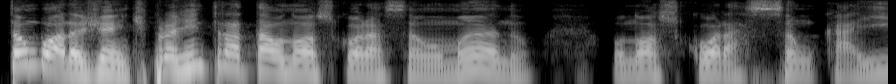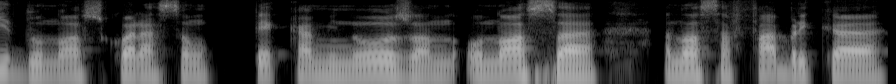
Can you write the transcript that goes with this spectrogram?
Então, bora, gente. Para a gente tratar o nosso coração humano, o nosso coração caído, o nosso coração pecaminoso, a, o nossa, a nossa fábrica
